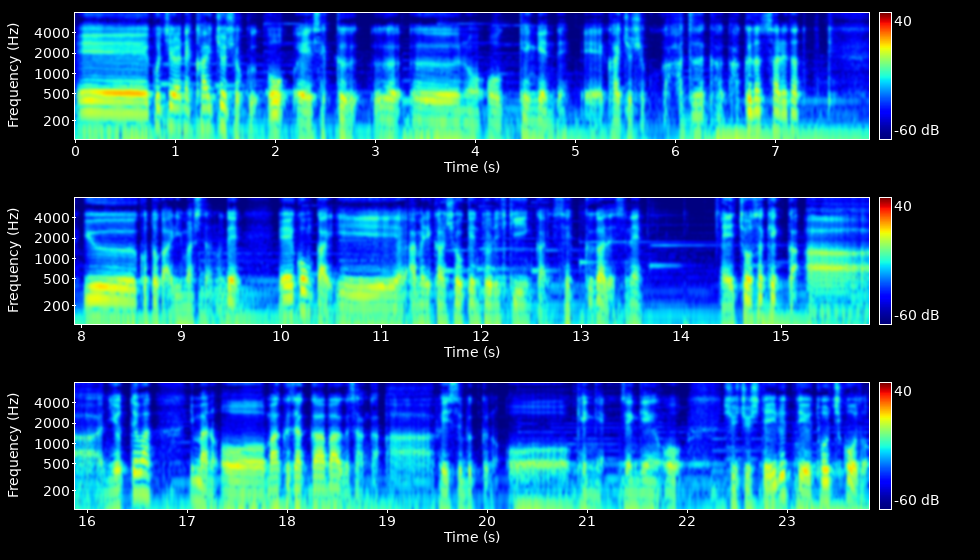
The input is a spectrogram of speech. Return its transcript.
えー、こちらね、会長職を、えー、せっかくの権限で、えー、会長職が剥奪されたということがありましたので、えー、今回、えー、アメリカン証券取引委員会、セックがですね、えー、調査結果によっては、今のマーク・ザッカーバーグさんが Facebook の権限、前言を集中しているっていう統治構造、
